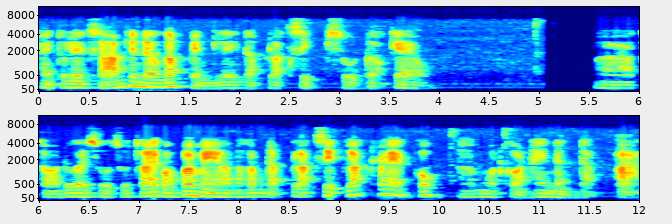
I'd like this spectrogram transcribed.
ให้ตัวเลขสามเช่นเดิมครับ เป็นเลขดับหลักสิบสูตรดอกแก้ว ต่อด้วยสูตรสุดท้ายของป้าแมวนะครับ ดับหลักสิบหลักแรกพบนะครับหมวดก่อนให้หนึ่งดับผ่าน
